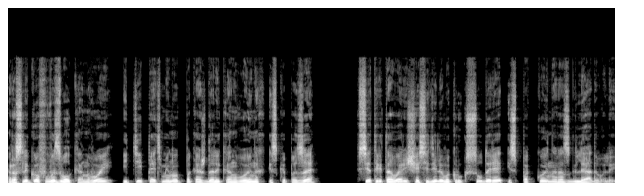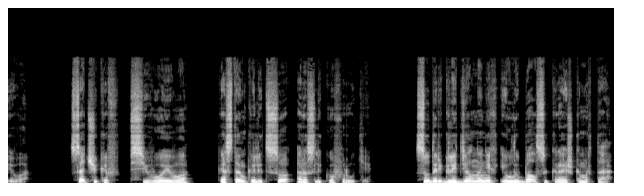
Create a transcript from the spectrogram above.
Росляков вызвал конвой, и те пять минут, пока ждали конвойных из КПЗ, все три товарища сидели вокруг сударя и спокойно разглядывали его. Садчиков — всего его, Костенко — лицо, а Росляков — руки. Сударь глядел на них и улыбался краешком рта.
